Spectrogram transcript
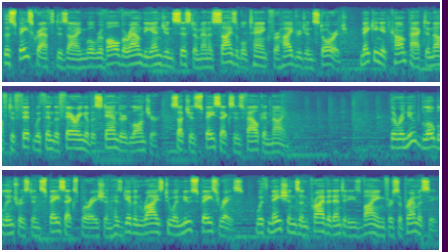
The spacecraft's design will revolve around the engine system and a sizable tank for hydrogen storage, making it compact enough to fit within the fairing of a standard launcher, such as SpaceX's Falcon 9. The renewed global interest in space exploration has given rise to a new space race, with nations and private entities vying for supremacy.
